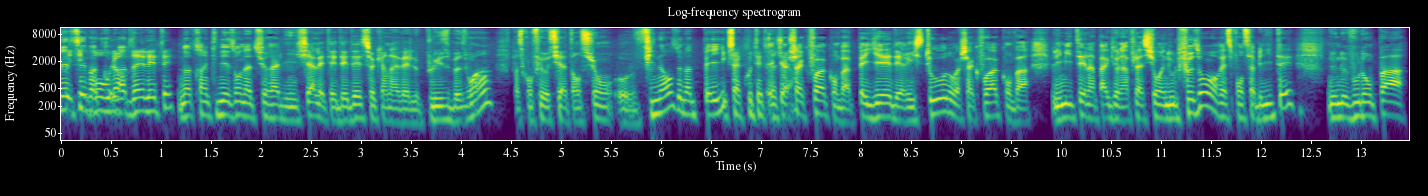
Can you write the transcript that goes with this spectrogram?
connaissez votre- notre- dès l'été Notre inclinaison naturelle initiale était d'aider ceux qui en avaient le plus besoin, parce qu'on fait aussi attention aux finances de notre pays. et que ça coûtait très Et qu'à chaque fois qu'on va payer des ristournes ou à chaque fois qu'on va limiter l'impact de l'inflation, et nous le faisons en responsabilité, nous ne voulons pas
